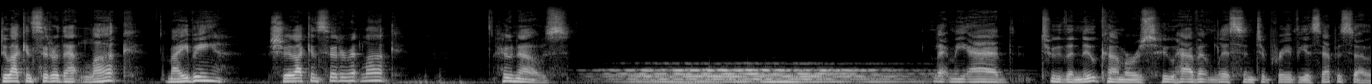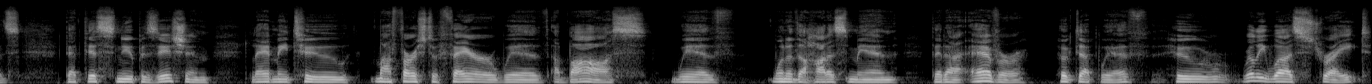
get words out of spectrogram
Do I consider that luck? Maybe. Should I consider it luck? Who knows? Let me add to the newcomers who haven't listened to previous episodes that this new position led me to my first affair with a boss, with one of the hottest men that I ever hooked up with, who really was straight,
